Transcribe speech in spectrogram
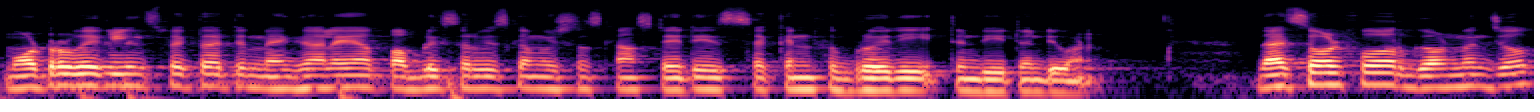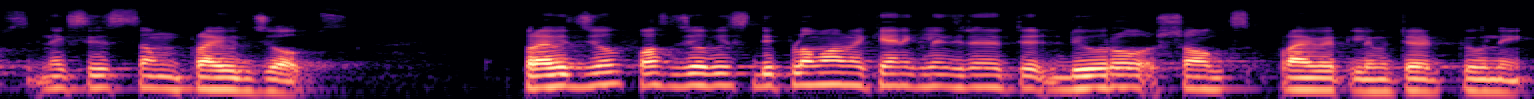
Motor Vehicle Inspector at Meghalaya Public Service Commission's last date is 2nd February 2021. That's all for government jobs. Next is some private jobs. Private job. First job is Diploma Mechanical Engineer at Duro Shox Private Limited, Pune.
